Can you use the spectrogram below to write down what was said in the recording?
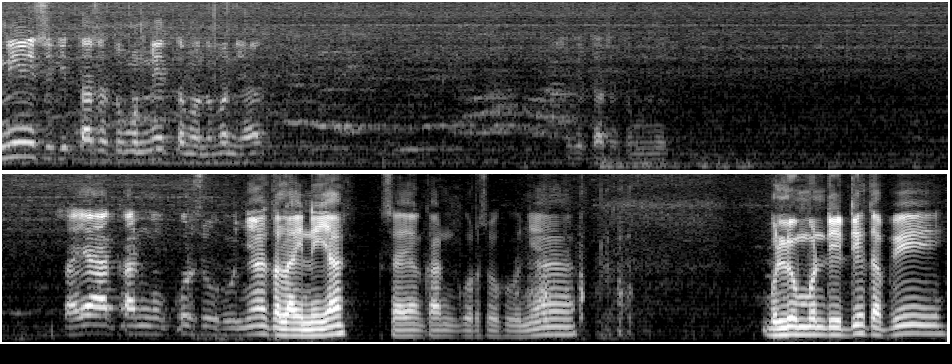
ini sekitar satu menit teman-teman ya. Sekitar satu menit. Saya akan ngukur suhunya setelah ini ya. Saya akan ngukur suhunya. Belum mendidih tapi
